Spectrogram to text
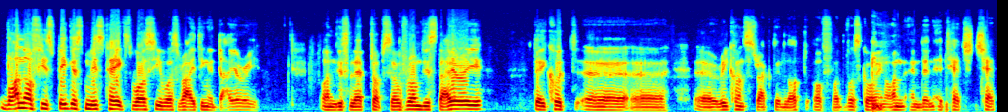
one of his biggest mistakes was he was writing a diary on this laptop. So from this diary, they could uh, uh, uh, reconstruct a lot of what was going on and then attach chat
